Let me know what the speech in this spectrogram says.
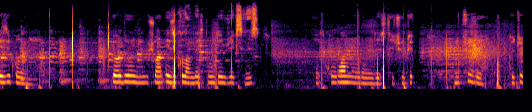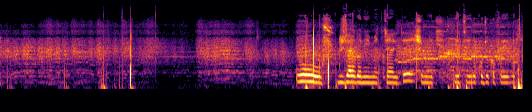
Ezik olan ya. Gördüğünüz gibi şu an ezik olan destemi göreceksiniz. Evet, kullanmıyorum o desteği çünkü güçsüz ya. Kötü. Of güzel ganimet geldi. Şimdi yetiyle koca kafayı vurdu.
